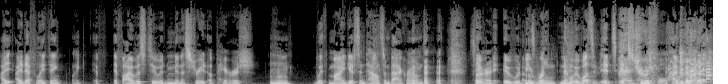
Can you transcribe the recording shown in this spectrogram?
I I definitely think like if if I was to administrate a parish mm-hmm. With my gifts and talents and background, Sorry. it, it would That be was ru- no, it wasn't. It's it's truthful. I would run it.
